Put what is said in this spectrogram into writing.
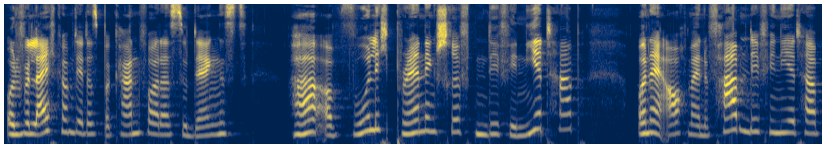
Und vielleicht kommt dir das bekannt vor, dass du denkst, ha, obwohl ich Branding-Schriften definiert habe und auch meine Farben definiert habe,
